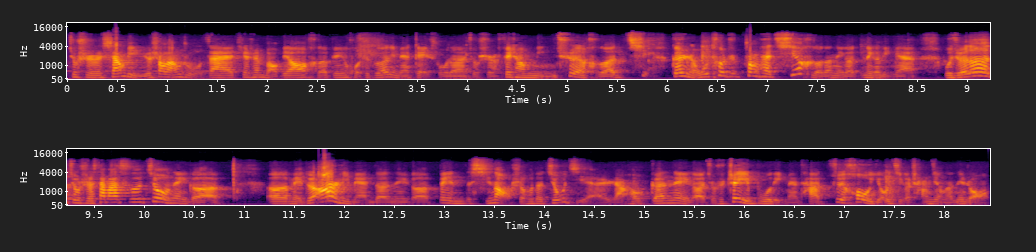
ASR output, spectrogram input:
就是相比于少郎主在贴身保镖和冰与火之歌里面给出的，就是非常明确和切跟人物特质状态切合的那个那个里面，我觉得就是萨巴斯就那个。呃，美队二里面的那个被洗脑时候的纠结，然后跟那个就是这一部里面他最后有几个场景的那种，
